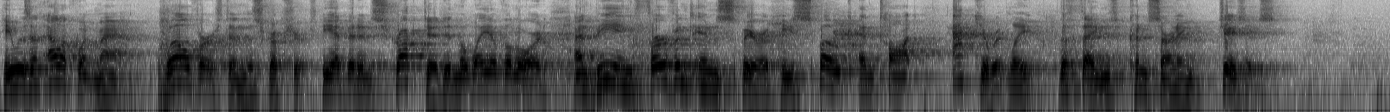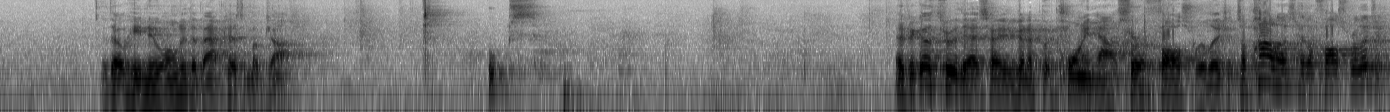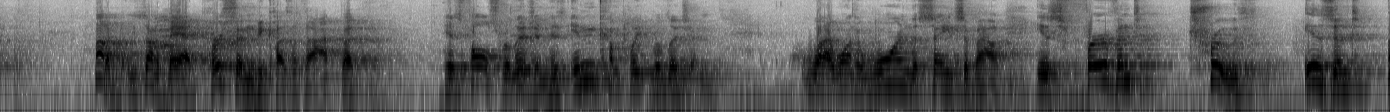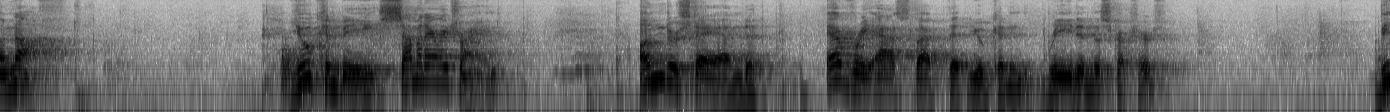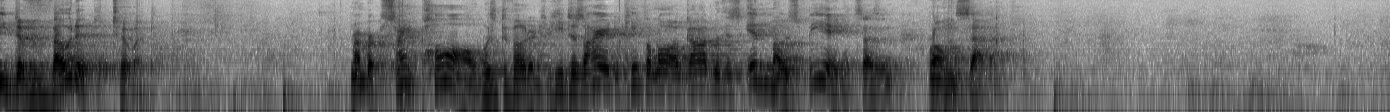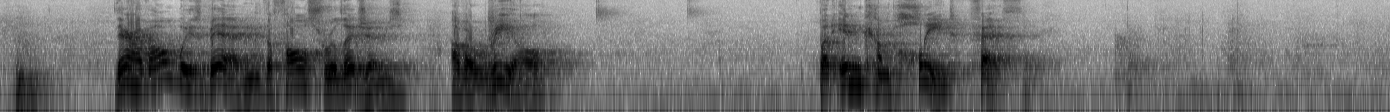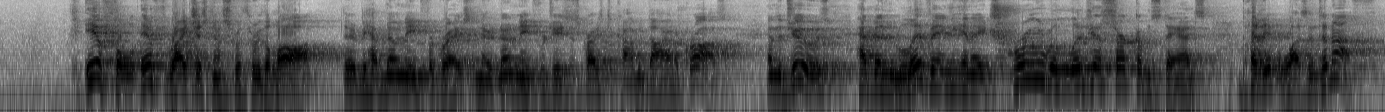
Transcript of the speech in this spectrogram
He was an eloquent man, well versed in the scriptures. He had been instructed in the way of the Lord, and being fervent in spirit, he spoke and taught accurately the things concerning Jesus, though he knew only the baptism of John. Oops. As we go through this, I'm going to point out sort of false religions. Apollos has a false religion. Not a, he's not a bad person because of that, but his false religion, his incomplete religion, what I want to warn the saints about is fervent truth isn't enough. You can be seminary trained, understand every aspect that you can read in the scriptures, be devoted to it. Remember, St. Paul was devoted. He desired to keep the law of God with his inmost being, it says in Romans 7. There have always been the false religions of a real but incomplete faith. If, if righteousness were through the law, there would have no need for grace and there's no need for Jesus Christ to come and die on a cross. And the Jews had been living in a true religious circumstance, but it wasn't enough.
